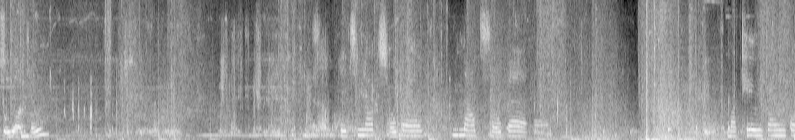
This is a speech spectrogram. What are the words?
killed. It's not so bad. Not so bad. My tears don't go.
